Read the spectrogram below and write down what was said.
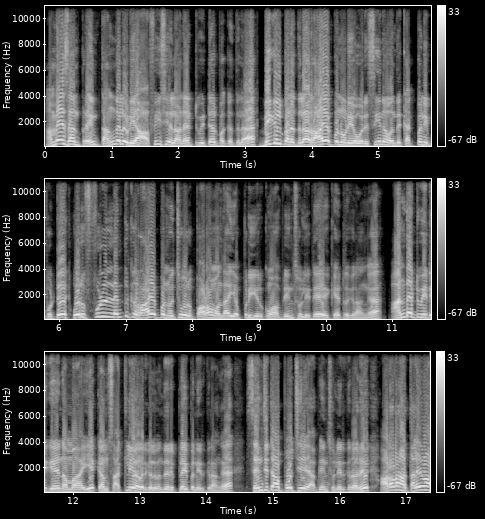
அமேசான் பிரைம் தங்களுடைய அபிஷியலான ட்விட்டர் பக்கத்துல பிகில் படத்துல ராயப்பனுடைய ஒரு சீனை வந்து கட் பண்ணி போட்டு ஒரு ஃபுல் லென்த்துக்கு ராயப்பன் வச்சு ஒரு படம் வந்தா எப்படி இருக்கும் அப்படின்னு சொல்லிட்டு கேட்டிருக்கிறாங்க. அந்த ட்வீட்டுக்கு நம்ம இயக்கம் அட்லி அவர்கள் வந்து ரிப்ளை பண்ணியிருக்கிறாங்க. செஞ்சுட்டா போச்சு அப்படின்னு சொல்லியிருக்கிறாரு. அடடா தலைவா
